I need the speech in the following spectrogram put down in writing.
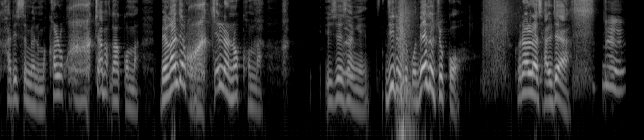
칼 있으면 막 칼로 확 잡아갖고 막, 매간지로 확 찔러놓고 막, 이 세상에, 니도 죽고, 내도 죽고, 그럴라 살자. 네.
